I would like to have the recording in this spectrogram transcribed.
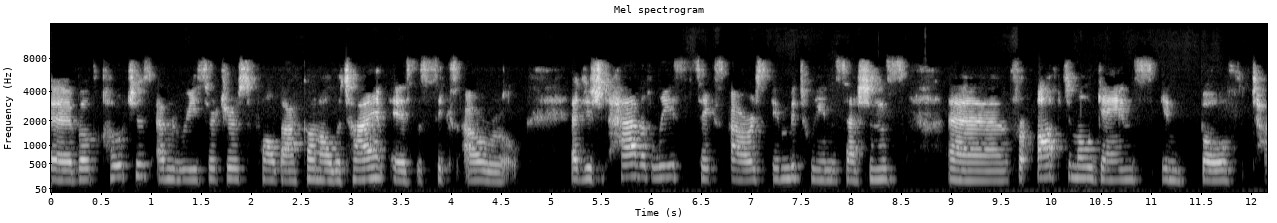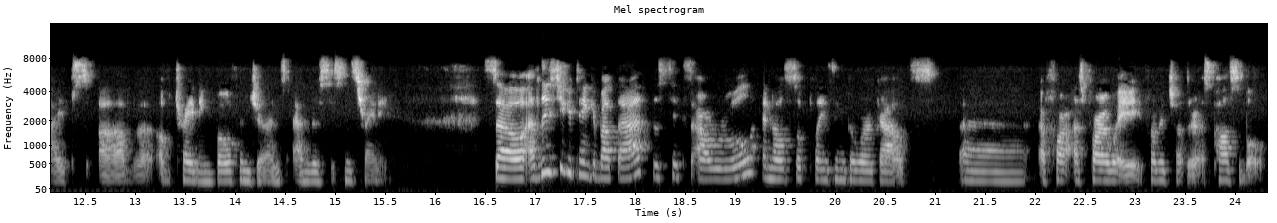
uh, both coaches and researchers fall back on all the time is the six hour rule. That you should have at least six hours in between the sessions uh, for optimal gains in both types of, of training, both endurance and resistance training. So at least you can think about that, the six hour rule, and also placing the workouts uh, as, far, as far away from each other as possible.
